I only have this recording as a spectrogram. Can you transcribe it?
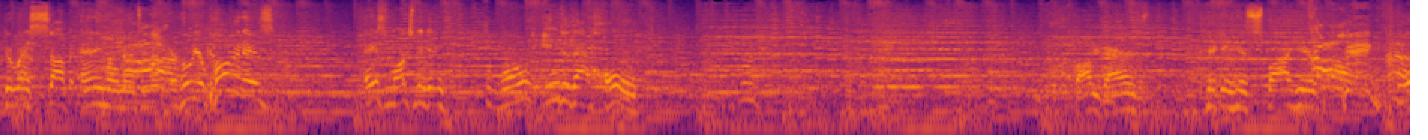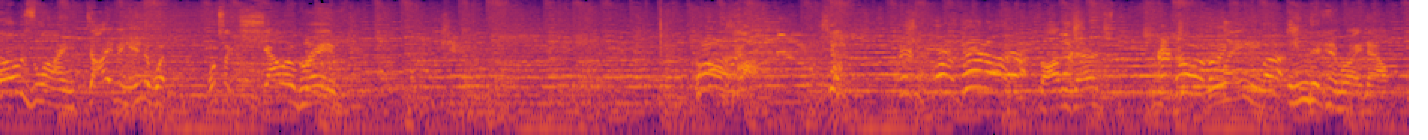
It's a good way to stop any momentum, no matter who your opponent is. Ace Marksman getting thrown into that hole. Bobby Barron just picking his spot here. Big clothesline diving into what looks like a shallow grave. Bobby Barron laying into him right now.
